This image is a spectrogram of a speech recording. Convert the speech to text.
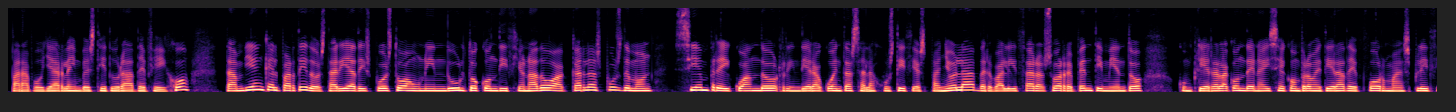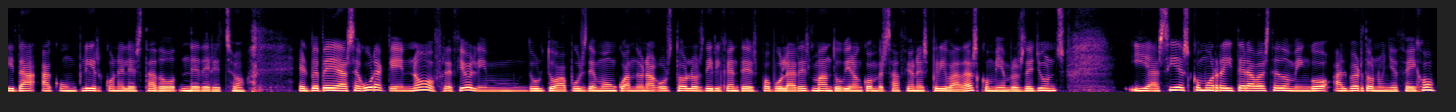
para apoyar la de Feijó. También que el partido estaría dispuesto a un indulto condicionado a Carles Puigdemont siempre y cuando rindiera cuentas a la justicia española, verbalizara su arrepentimiento, cumpliera la condena y se comprometiera de forma explícita a cumplir con el Estado de Derecho. El PP asegura que no ofreció el indulto a Puigdemont cuando en agosto los dirigentes populares mantuvieron conversaciones privadas con miembros de Junts y así es como reiteraba este domingo Alberto Núñez Feijóo.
